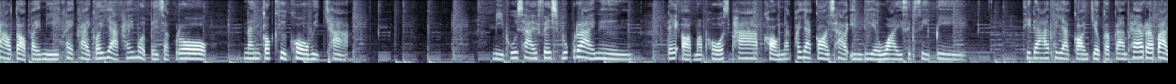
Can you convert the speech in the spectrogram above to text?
ราวต่อไปนี้ใครๆก็อยากให้หมดไปจากโรค นั่นก็คือโควิดค่ะ มีผู้ใช้ Facebook รายหนึ่ง ได้ออกมาโพสต์ภาพของนักพยากรณ์ชาวอินเดียวัย 14 ปี ที่ได้พยากรณ์เกี่ยวกับการแพร่ระบาด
